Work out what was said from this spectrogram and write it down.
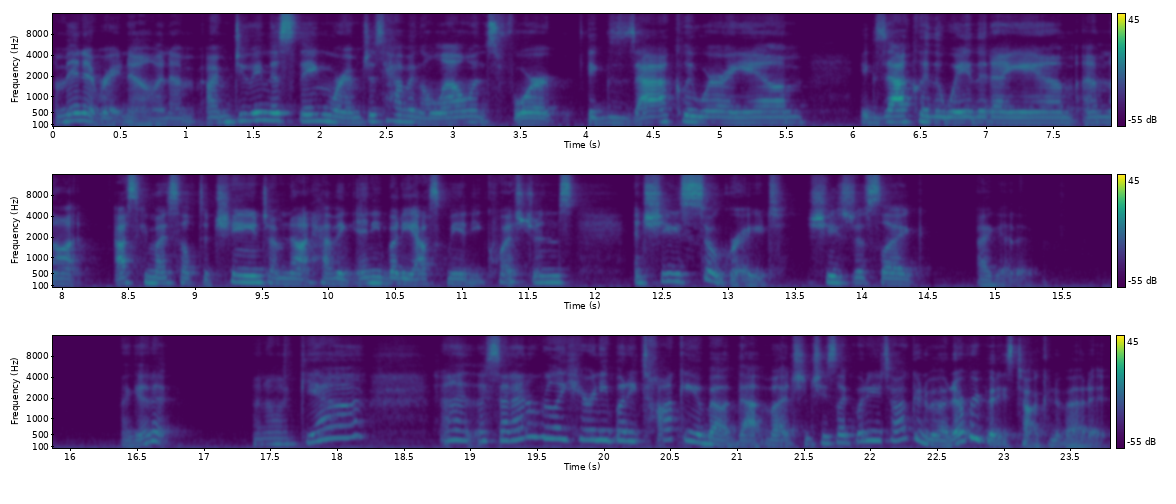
I'm in it right now and I'm I'm doing this thing where I'm just having allowance for exactly where I am, exactly the way that I am. I'm not asking myself to change. I'm not having anybody ask me any questions. And she's so great. She's just like, I get it. I get it. And I'm like, yeah. I said, I don't really hear anybody talking about that much. And she's like, What are you talking about? Everybody's talking about it.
